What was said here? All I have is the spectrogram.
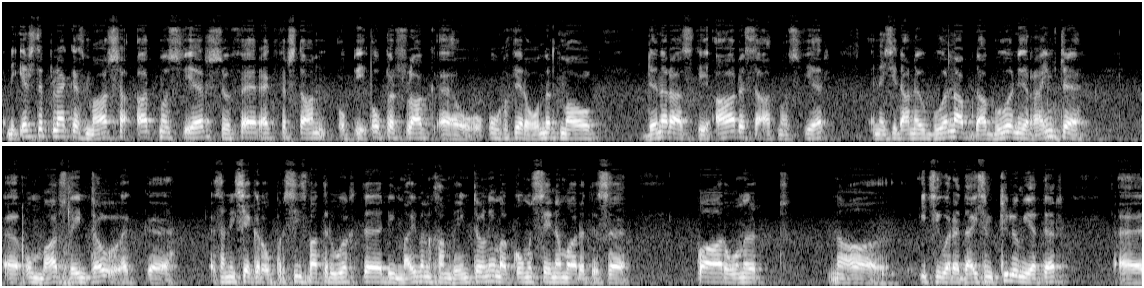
In die eerste plek is Mars se atmosfeer, sover ek verstaan, op die oppervlak uh, ongeveer 100 maal dunner as die aarde se atmosfeer. En as jy dan nou boonop daarbo in die ruimte uh, om Mars wentel, ek uh, is dan nie seker op presies watter hoogte die Maven gaan wentel nie, maar kom ons sê nou maar dit is 'n paar honderd na ietsie oor 1000 km, uh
